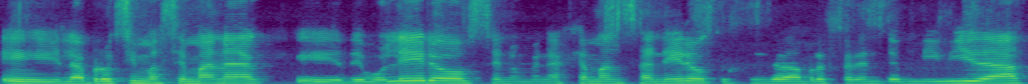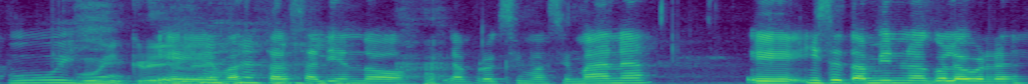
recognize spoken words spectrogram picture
eh, la próxima semana eh, de boleros en homenaje a Manzanero, que fue un gran referente en mi vida. Uy, Muy increíble. Eh, va a estar saliendo la próxima semana. hice también una colaboración.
